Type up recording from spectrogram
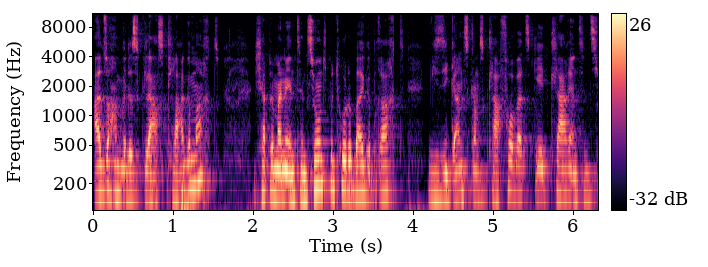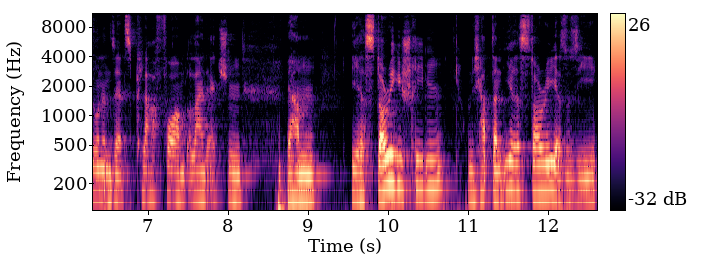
Also haben wir das Glas klar gemacht. Ich habe ihr meine Intentionsmethode beigebracht, wie sie ganz, ganz klar vorwärts geht, klare Intentionen setzt, klar formt, Aligned Action. Wir haben ihre Story geschrieben und ich habe dann ihre Story, also sie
